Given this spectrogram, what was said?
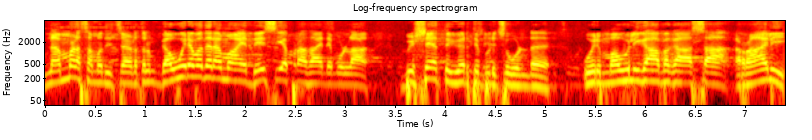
നമ്മളെ സംബന്ധിച്ചിടത്തോളം ഗൗരവതരമായ ദേശീയ പ്രാധാന്യമുള്ള വിഷയത്തെ ഉയർത്തിപ്പിടിച്ചുകൊണ്ട് ഒരു മൗലികാവകാശ റാലി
